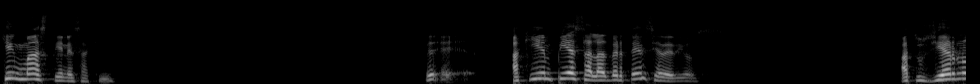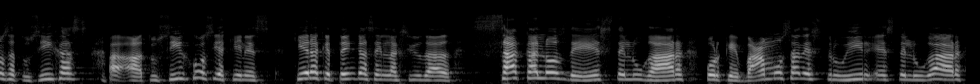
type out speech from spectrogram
¿Quién más tienes aquí? Eh, eh, aquí empieza la advertencia de Dios. A tus yernos, a tus hijas, a, tus hijos y a quienes quiera que tengas en la ciudad, sácalos de este lugar porque vamos a destruir este lugar,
